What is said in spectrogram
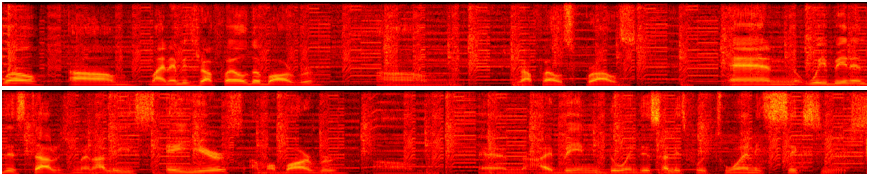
Well, um, my name is Rafael the Barber, um, Rafael Sprouse, and we've been in the establishment at least eight years. I'm a barber, um, and I've been doing this at least for 26 years.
